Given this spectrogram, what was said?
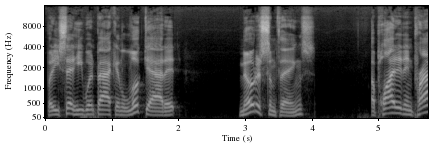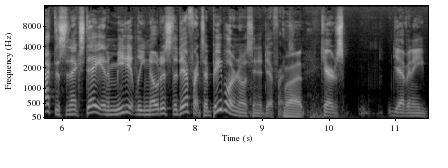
but he said he went back and looked at it, noticed some things, applied it in practice the next day, and immediately noticed the difference. And people are noticing a difference. Right. Cares? Do you have any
